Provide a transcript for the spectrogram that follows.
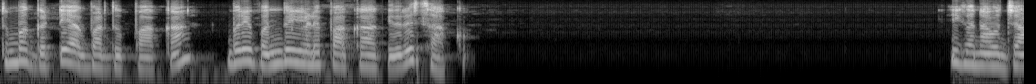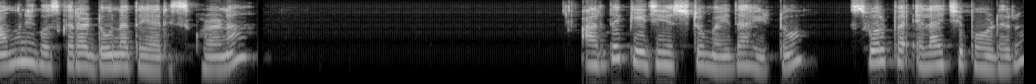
ತುಂಬ ಗಟ್ಟಿ ಆಗಬಾರ್ದು ಪಾಕ. ಬರೀ ಒಂದು ಎಳೆ ಪಾಕ ಹಾಕಿದರೆ ಸಾಕು. ಈಗ ನಾವು ಜಾಮೂನಿಗೋಸ್ಕರ ಡೋನ ತಯಾರಿಸ್ಕೊಳ್ಳೋಣ. ಅರ್ಧ ಕೆ ಜಿಯಷ್ಟು ಮೈದಾ ಹಿಟ್ಟು, ಸ್ವಲ್ಪ ಎಲಾಚಿ ಪೌಡರು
